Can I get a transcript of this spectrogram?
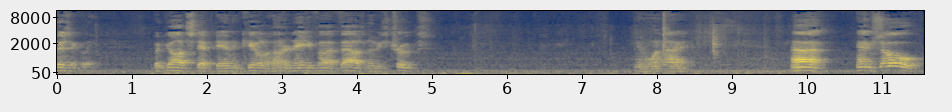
physically. But God stepped in and killed 185,000 of his troops in one night. Uh, and so,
